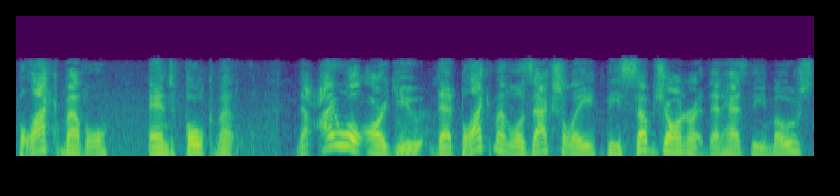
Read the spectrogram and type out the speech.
black metal and folk metal. Now, I will argue that black metal is actually the subgenre that has the most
